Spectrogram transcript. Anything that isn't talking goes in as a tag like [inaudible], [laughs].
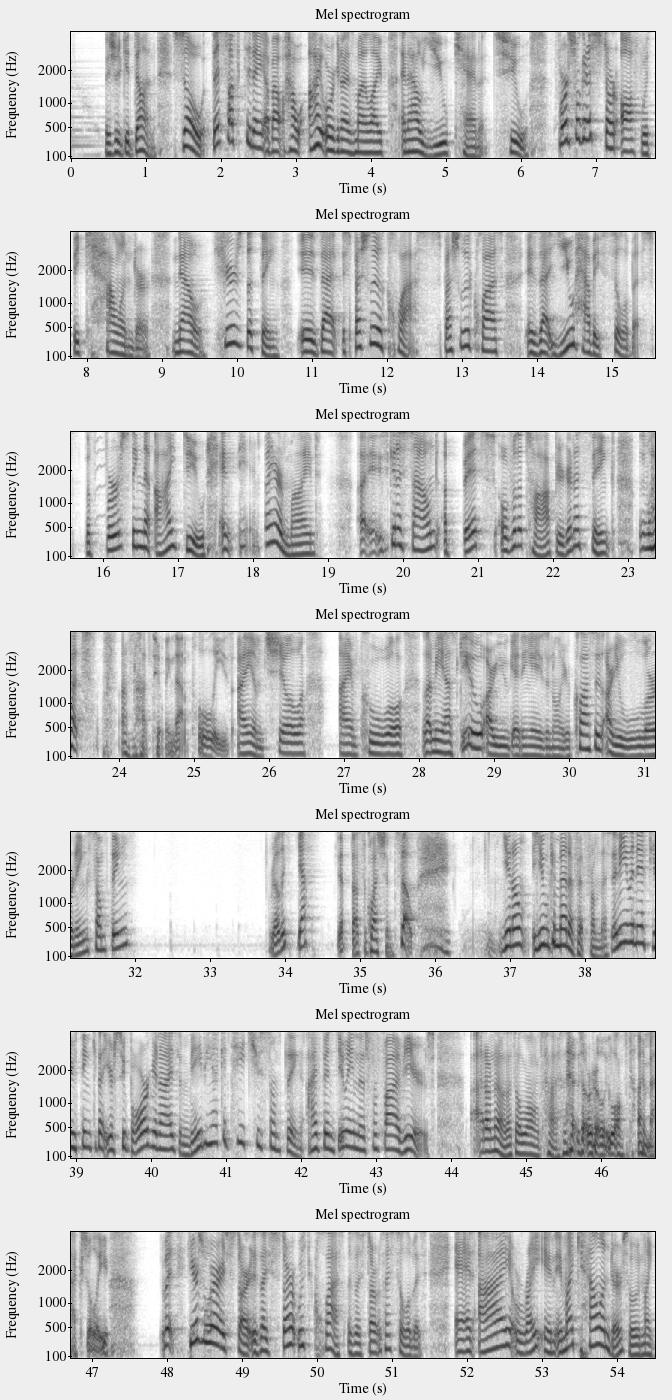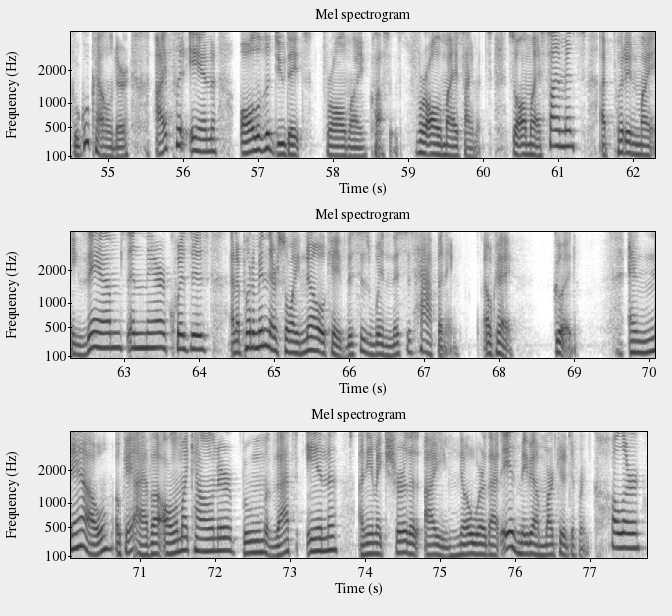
They should get done. So let's talk today about how I organize my life and how you can too. First, we're gonna start off with the calendar. Now, here's the thing: is that especially the class, especially the class, is that you have a syllabus. The first thing that I do, and bear in mind, uh, it's gonna sound a bit over the top. You're gonna think, "What? I'm not doing that. Please, I am chill. I am cool. Let me ask you are you getting A's in all your classes? Are you learning something? Really? Yeah. Yep, that's the question. So, you know, you can benefit from this. And even if you think that you're super organized, maybe I could teach you something. I've been doing this for five years. I don't know. That's a long time. [laughs] That is a really long time, actually. But here's where I start is I start with class as I start with my syllabus and I write in in my calendar, so in my Google Calendar, I put in all of the due dates for all my classes, for all my assignments. So all my assignments, I put in my exams in there, quizzes, and I put them in there so I know, okay, this is when this is happening. Okay. Good. And now, okay, I have that all on my calendar. Boom, that's in. I need to make sure that I know where that is. Maybe I mark it a different color.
